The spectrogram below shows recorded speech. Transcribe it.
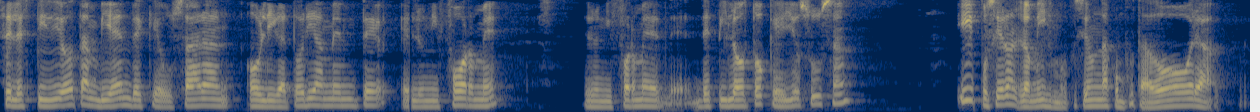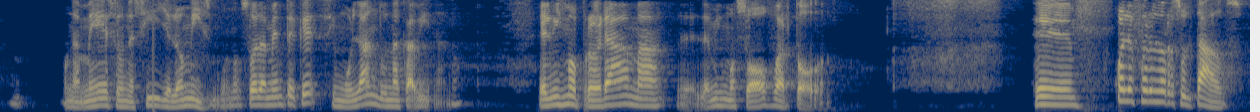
se les pidió también de que usaran obligatoriamente el uniforme, el uniforme de, piloto que ellos usan, y pusieron lo mismo, pusieron una computadora, una mesa, una silla, lo mismo, ¿no? Solamente que simulando una cabina, ¿no? El mismo programa, el mismo software, todo. Eh, ¿Cuáles fueron los resultados?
